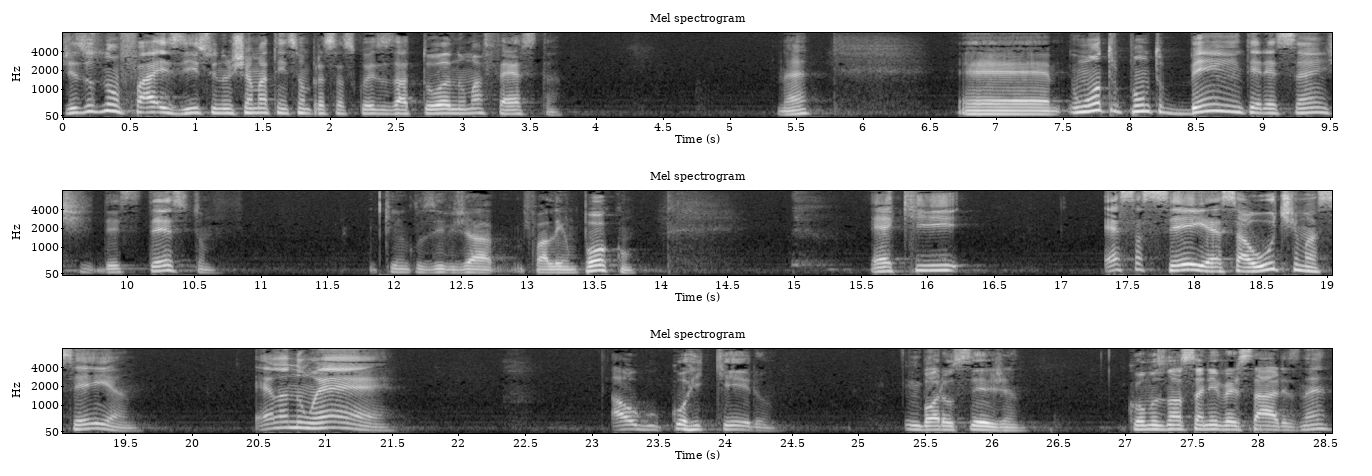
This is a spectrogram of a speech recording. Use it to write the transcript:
Jesus não faz isso e não chama atenção para essas coisas à toa numa festa. Né? É, um outro ponto bem interessante desse texto, que eu inclusive já falei um pouco, é que essa ceia, essa última ceia, ela não é algo corriqueiro, embora o seja, como os nossos aniversários, né?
